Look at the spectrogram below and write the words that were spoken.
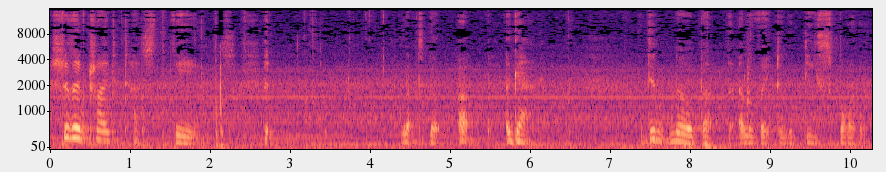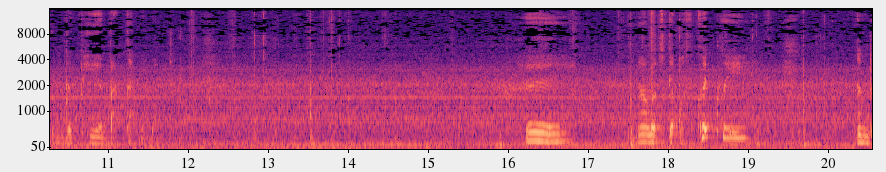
I shouldn't try to test things. Let's go up again. I didn't know that the elevator would despawn and appear back at the bottom. Hey. Now let's get off quickly and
